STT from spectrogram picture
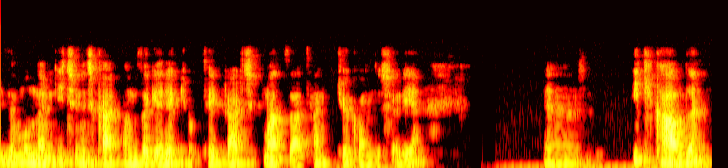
Bizim bunların içini çıkartmamıza gerek yok. Tekrar çıkmaz zaten kök 10 dışarıya. Ee, 2 kaldı.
